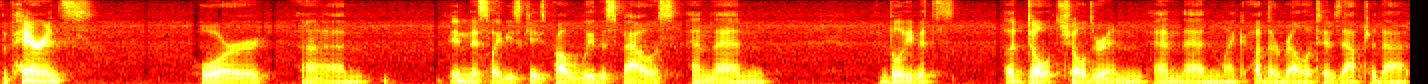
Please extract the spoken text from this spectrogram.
the parents, or um, in this lady's case, probably the spouse, and then I believe it's adult children, and then like other relatives after that.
